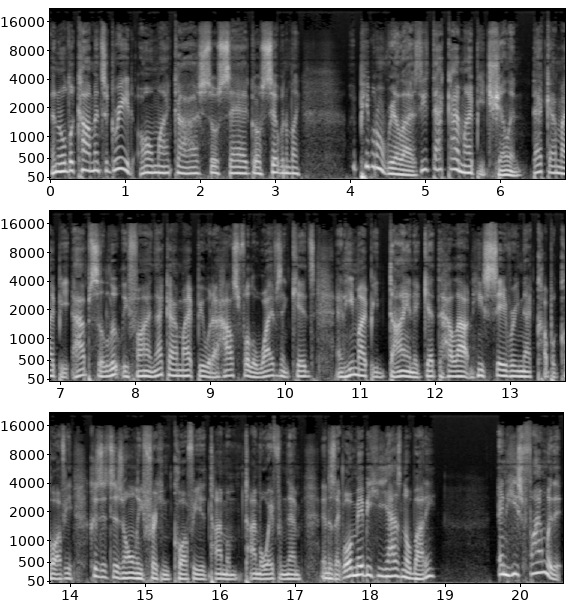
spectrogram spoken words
And all the comments agreed. Oh my gosh, so sad. Go sit with him. Like people don't realize that guy might be chilling. That guy might be absolutely fine. That guy might be with a house full of wives and kids, and he might be dying to get the hell out. And he's savoring that cup of coffee because it's his only freaking coffee time time away from them. And it's like, well, maybe he has nobody, and he's fine with it.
